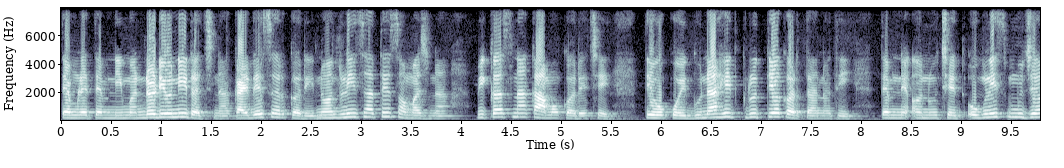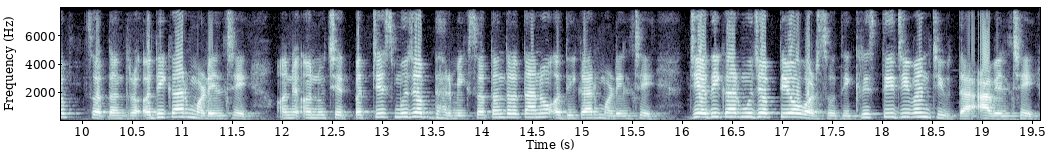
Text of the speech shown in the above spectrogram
તેમણે તેમની મંડળીઓની રચના કાયદેસર કરી નોંધણી સાથે સમાજના વિકાસના કામો કરે છે. તેઓ કોઈ ગુનાહિત કૃત્ય કરતા નથી. તેમને અનુચ્છેદ ઓગણીસ મુજબ સ્વતંત્ર અધિકાર મળેલ છે અને અનુચ્છેદ પચીસ મુજબ ધાર્મિક સ્વતંત્રતાનો મળેલ છે. જે અધિકાર મુજબ તેઓ વર્ષોથી ખ્રિસ્તી જીવન જીવતા આવેલ છે.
